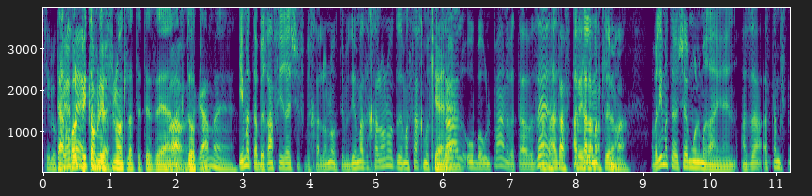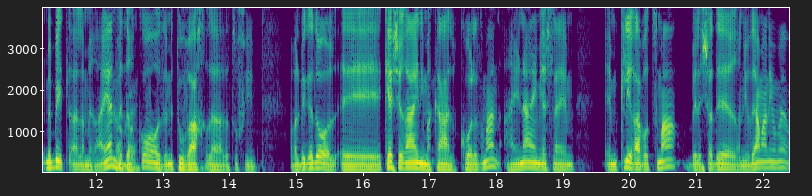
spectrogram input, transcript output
כאילו אתה כן יכול אה, פתאום כזה. לפנות, לתת איזה אנקדוטה. אה, אם אתה ברפי רשף בחלונות, אתם יודעים מה זה חלונות? זה מסך מפוצל, הוא באולפן ואתה וזה, אז אתה אתה למצלמה. אבל אם אתה יושב מול מראיין, אז אתה מביט על המראיין, אוקיי. ודרכו זה מתווך לצופים. אבל בגדול, אה, קשר עין עם הקהל כל הזמן, העיניים יש להם, הם כלי רב עוצמה בלשדר, אני יודע מה אני אומר,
